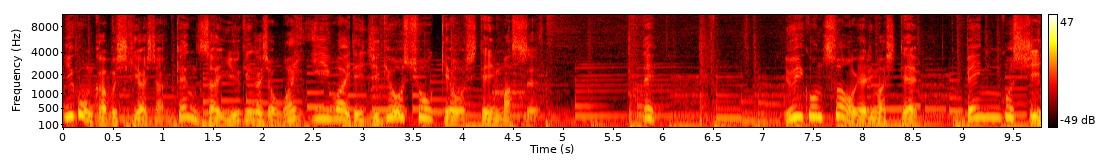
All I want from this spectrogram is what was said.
イゴン株式会社現在有限会社 YEY で事業承継をしています。で遺言ツアーをやりまして弁護士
